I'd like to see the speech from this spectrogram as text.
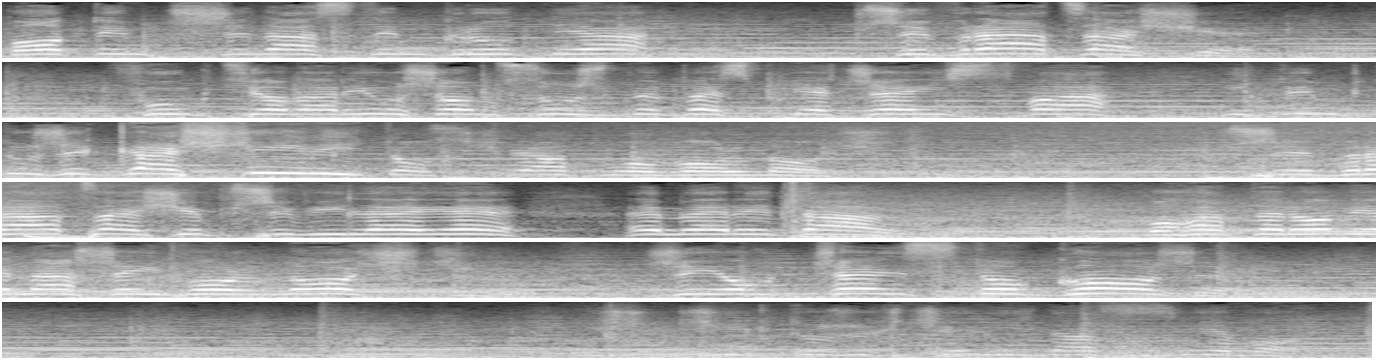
Po tym 13 grudnia przywraca się funkcjonariuszom służby bezpieczeństwa i tym, którzy gasili to światło wolności. Przywraca się przywileje emerytalne. Bohaterowie naszej wolności żyją często gorzej niż ci, którzy chcieli nas zniewolić.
